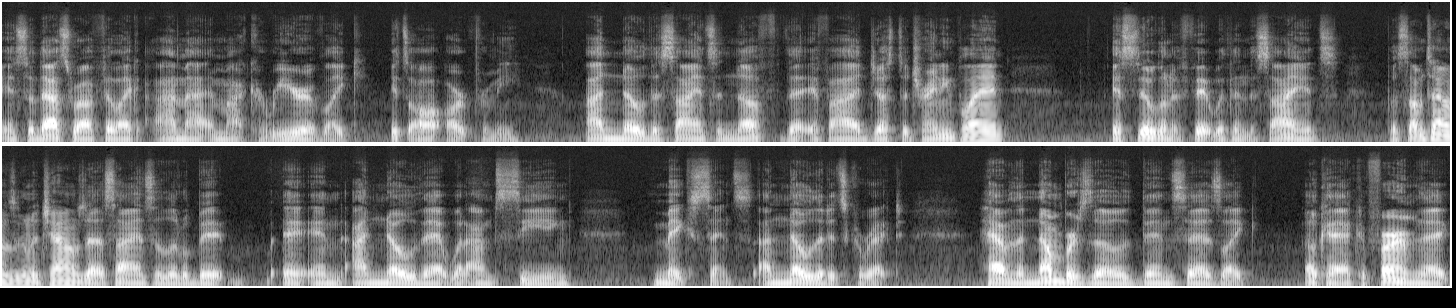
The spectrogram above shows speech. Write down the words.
And so that's where I feel like I'm at in my career of like it's all art for me. I know the science enough that if I adjust a training plan, it's still going to fit within the science. But sometimes I'm going to challenge that science a little bit, and I know that what I'm seeing makes sense. I know that it's correct. Having the numbers though then says like, okay, I confirm that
